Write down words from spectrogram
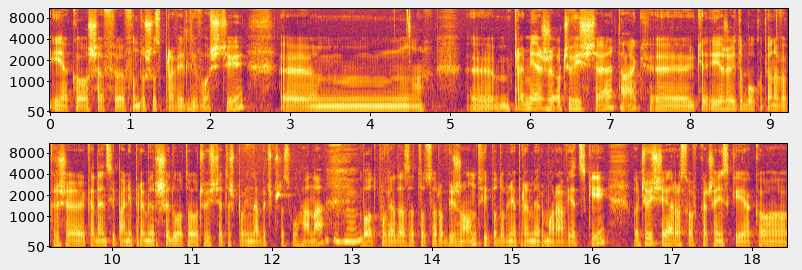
I jako szef Funduszu Sprawiedliwości. Premierzy oczywiście, tak. Y, kie- Jeżeli to było kupione w okresie kadencji pani premier Szydło, to oczywiście też powinna być przesłuchana, bo odpowiada za to, co robi rząd i podobnie premier Morawiecki. Oczywiście Jarosław Kaczyński jako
